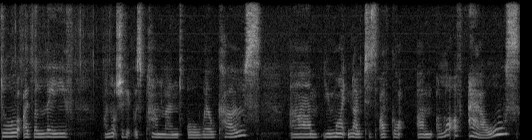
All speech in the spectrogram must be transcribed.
door, I believe, I'm not sure if it was Poundland or Wilko's. Um, you might notice I've got um, a lot of owls,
